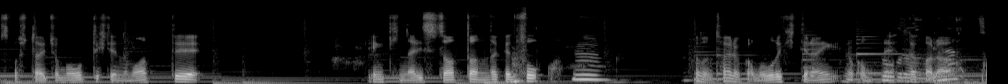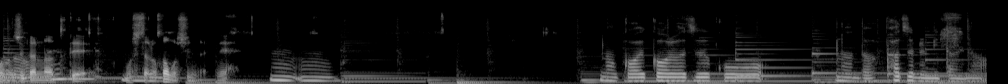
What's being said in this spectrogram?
少し体調戻ってきてるのもあって元気になりつつあったんだけどうん多分体力が戻りきってないのかもねだからこの時間になって落ちたのかももしれないね。うんうんなんか相変わらずこうなんだパズルみたいな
